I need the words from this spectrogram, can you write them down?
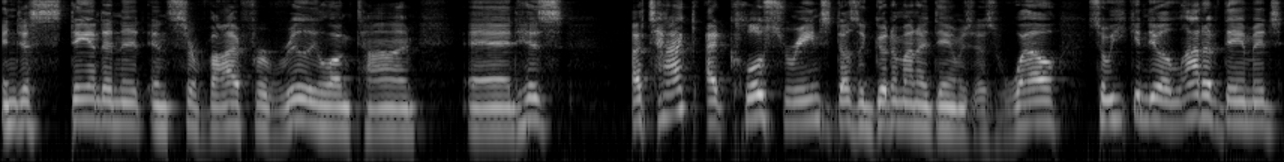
and just stand in it and survive for a really long time. And his attack at close range does a good amount of damage as well, so he can do a lot of damage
